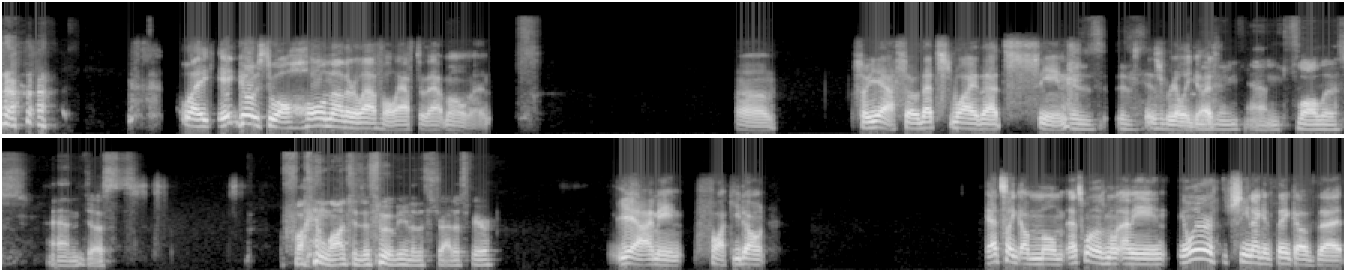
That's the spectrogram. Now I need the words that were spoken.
like it goes to a whole nother level after that moment. Um, so yeah, so that's why that scene is is is really good. and flawless and just fucking launches this movie into the stratosphere. Yeah, I mean, fuck, you don't. That's like a moment. That's one of those moments. I mean, the only other scene I can think of that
